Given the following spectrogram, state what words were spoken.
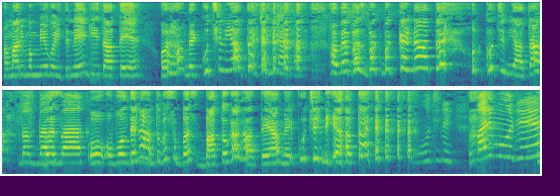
हमारी मम्मियों को इतने गीत आते हैं और हमें कुछ नहीं आता है। हमें बस बक बक करना आता है और कुछ नहीं आता। बक बक बस बक। ओ, ओ बोलते ना हम तो बस बस बातों का खाते हैं हमें कुछ नहीं आता है। कुछ नहीं। पर मुझे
